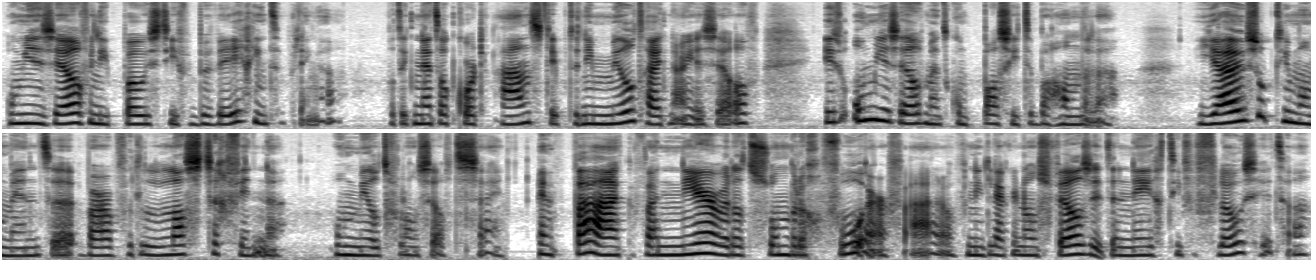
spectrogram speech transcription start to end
om jezelf in die positieve beweging te brengen, wat ik net al kort aanstipte, die mildheid naar jezelf, is om jezelf met compassie te behandelen. Juist op die momenten waarop we het lastig vinden om mild voor onszelf te zijn. En vaak, wanneer we dat sombere gevoel ervaren, of niet lekker in ons vel zitten, negatieve flow zitten,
